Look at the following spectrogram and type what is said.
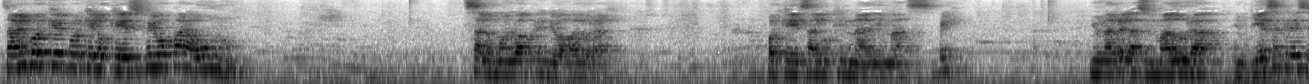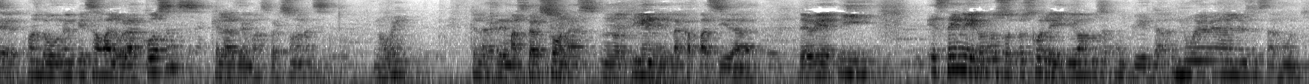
¿Saben por qué? Porque lo que es feo para uno, Salomón lo aprendió a valorar. Porque es algo que nadie más ve. Y una relación madura empieza a crecer cuando uno empieza a valorar cosas que las demás personas no ven, que las demás personas no tienen la capacidad de ver. Y este enero nosotros con Lady vamos a cumplir ya nueve años de estar juntos,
